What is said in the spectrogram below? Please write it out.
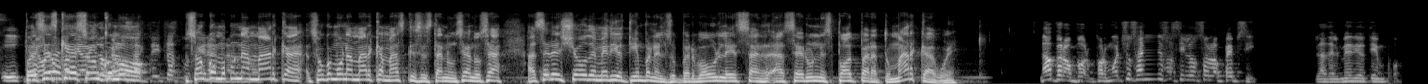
Y Pues es que son como, son como una marca, son como una marca más que se está anunciando. O sea, hacer el show de medio tiempo en el Super Bowl es a- hacer un spot para tu marca, güey. No, pero por, por muchos años así lo solo Pepsi, la del medio tiempo.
